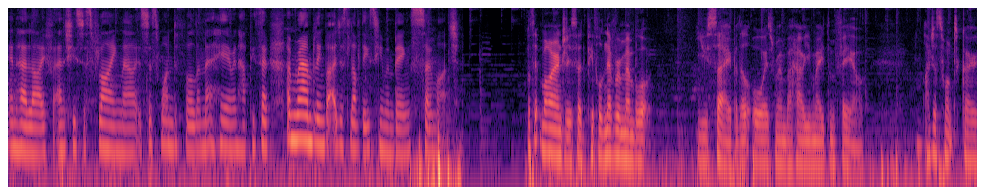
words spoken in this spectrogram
in her life and she's just flying now. It's just wonderful and they're here and happy. So I'm rambling but I just love these human beings so much. Was it Maya Angelou said people never remember what you say, but they'll always remember how you made them feel. I just want to go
